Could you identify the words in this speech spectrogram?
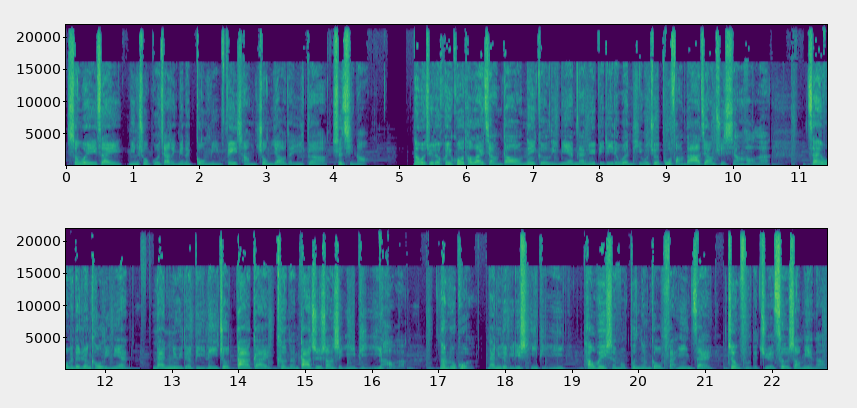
身为在民主国家里面的公民非常重要的一个事情哦。那我觉得回过头来讲到内阁里面男女比例的问题，我觉得不妨大家这样去想好了。在我们的人口里面，男女的比例就大概可能大致上是一比一好了。那如果男女的比例是一比一，它为什么不能够反映在政府的决策上面呢？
